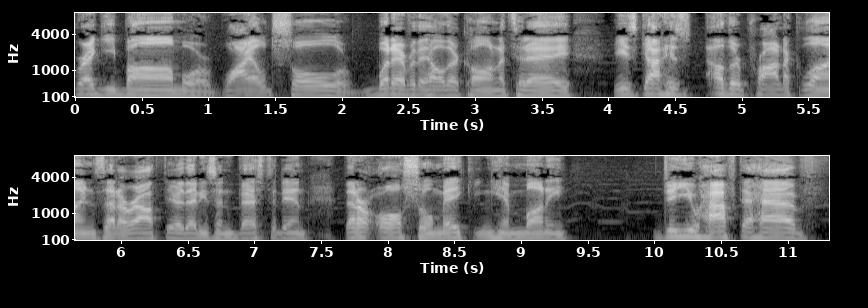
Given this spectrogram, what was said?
Breggy Bomb or Wild Soul or whatever the hell they're calling it today. He's got his other product lines that are out there that he's invested in that are also making him money. Do you have to have,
